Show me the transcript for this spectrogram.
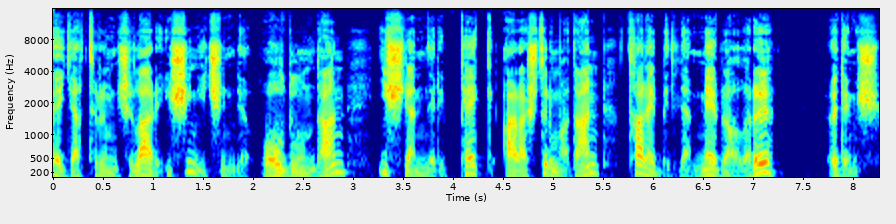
ve yatırımcılar işin içinde olduğundan işlemleri pek araştırmadan talep edilen meblağları ödemiş.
